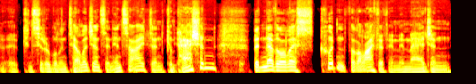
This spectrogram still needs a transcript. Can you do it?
uh, considerable intelligence and insight and compassion, but nevertheless couldn't for the life of him imagine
